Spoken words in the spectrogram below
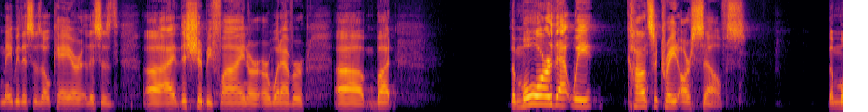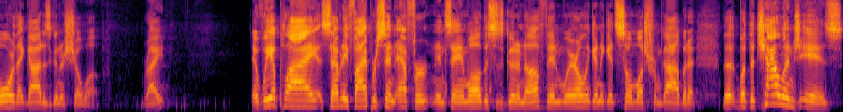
maybe this is okay or this is uh, I, this should be fine or, or whatever? Uh, but the more that we consecrate ourselves, the more that God is going to show up right? If we apply 75% effort and saying, well, this is good enough, then we're only going to get so much from God. But, uh, the, but the challenge is,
